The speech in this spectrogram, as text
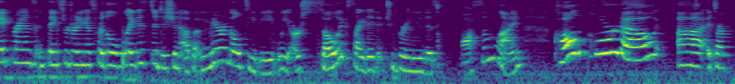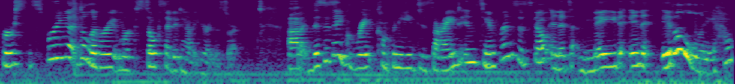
Hey friends, and thanks for joining us for the latest edition of Marigold TV. We are so excited to bring you this awesome line called Porto. Uh, it's our first spring delivery, and we're so excited to have it here in the store. Um, this is a great company designed in San Francisco, and it's made in Italy. How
